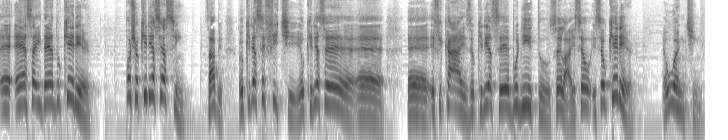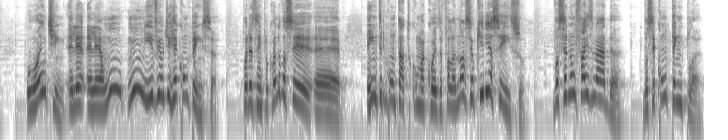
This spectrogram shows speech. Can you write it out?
é, é essa ideia do querer. Poxa, eu queria ser assim, sabe? Eu queria ser fit, eu queria ser é, é, eficaz, eu queria ser bonito, sei lá. Isso é, isso é o querer, é o wanting. O wanting, ele, é- ele é um, um nível de recompensa. Por exemplo, quando você é, entra em contato com uma coisa fala, nossa, eu queria ser isso. Você não faz nada. Você contempla.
